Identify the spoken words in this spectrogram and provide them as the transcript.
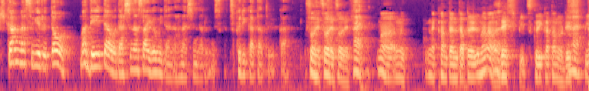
期間が過ぎると、まあデータを出しなさいよみたいな話になるんですか？作り方というか。そうです、そうです、そうです。はい。まあ簡単に例えるなら、はいレシピ、作り方のレシピ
